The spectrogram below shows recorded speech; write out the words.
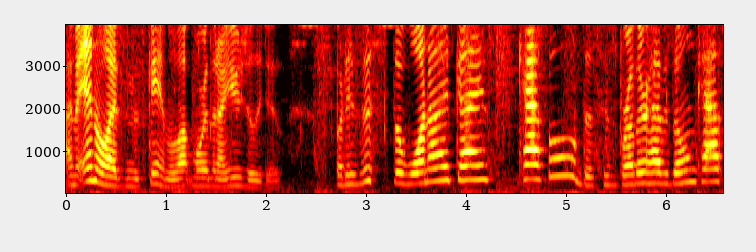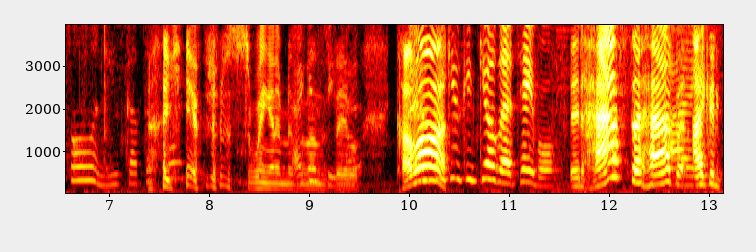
I'm, analyzing this game a lot more than I usually do. But is this the one-eyed guy's castle? Does his brother have his own castle and he's got this I one? can't I'm just swinging and missing on this table. that. Come I on! think you can kill that table. It has to happen. I- I could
